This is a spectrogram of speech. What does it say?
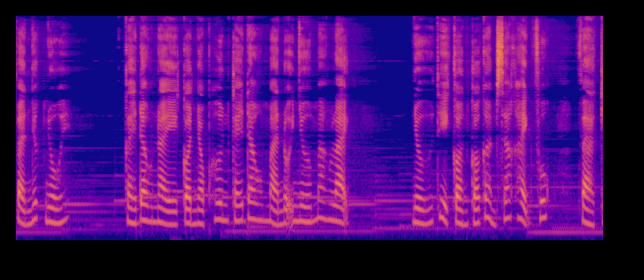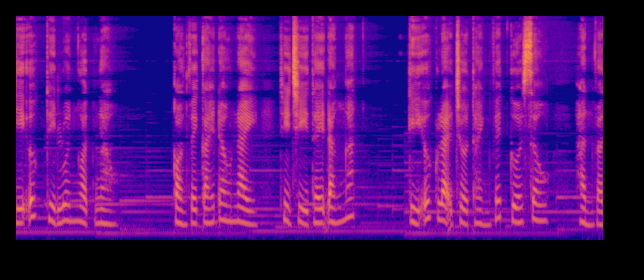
và nhức nhối. Cái đau này còn nhọc hơn cái đau mà nỗi nhớ mang lại. Nhớ thì còn có cảm giác hạnh phúc và ký ức thì luôn ngọt ngào. Còn với cái đau này thì chỉ thấy đắng ngắt. Ký ức lại trở thành vết cứa sâu, hẳn vào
